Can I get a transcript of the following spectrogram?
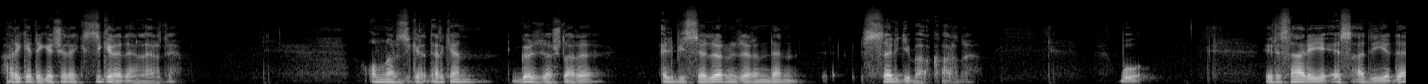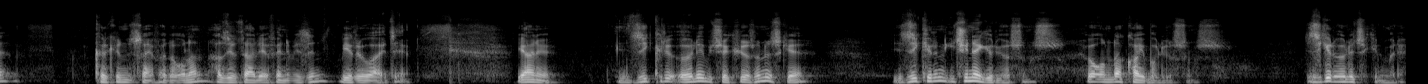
harekete geçerek zikrederlerdi. Onlar zikrederken gözyaşları elbiselerin üzerinden sel gibi akardı. Bu Risale-i Esadiye'de 40. sayfada olan Hazreti Ali Efendimizin bir rivayeti. Yani zikri öyle bir çekiyorsunuz ki zikrin içine giriyorsunuz ve onda kayboluyorsunuz. Zikir öyle çekilmeli.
